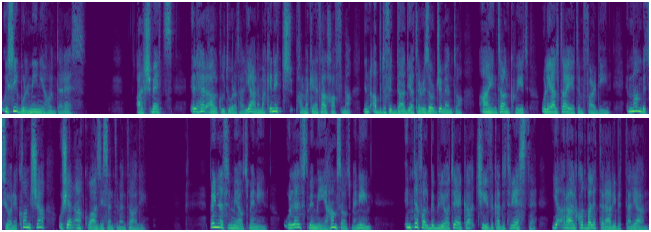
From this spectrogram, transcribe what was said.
u jsibu l-min jieħu interess. Għal Schmetz, il-ħerqa għal kultura Taljana ma kinitx bħalma kienet għal ħafna li nqabdu fid-dadja tar-Risorġimento għajn ta' nkwiet u lealtajiet imfardin imma ambizzjoni konxa u xenqa kważi sentimentali. Bejn l-1880 u l-1885 intefa l-Biblioteka Ċivika di Trieste jaqra l-kotba letterarji bit-Taljan.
